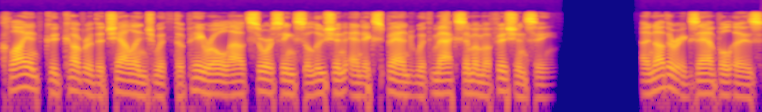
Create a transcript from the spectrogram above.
Client could cover the challenge with the payroll outsourcing solution and expand with maximum efficiency. Another example is,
